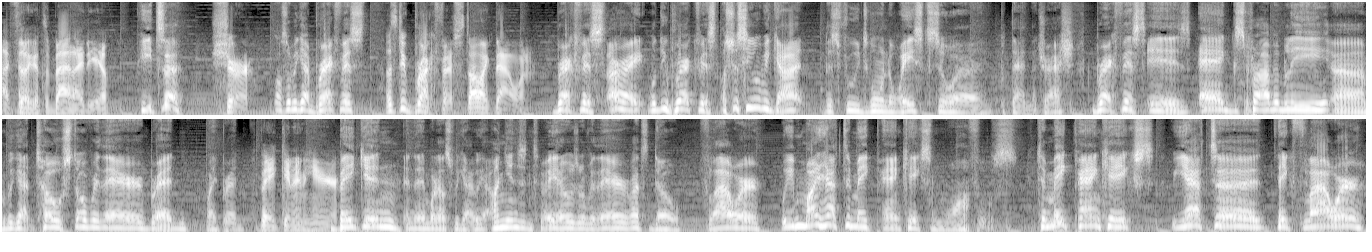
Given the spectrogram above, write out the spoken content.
I feel like that's a bad idea. pizza. Sure. Also, we got breakfast. Let's do breakfast. I like that one. Breakfast. All right, we'll do breakfast. Let's just see what we got. This food's going to waste, so uh, put that in the trash. Breakfast is eggs, probably. Um, we got toast over there, bread, white bread, Bacon in here. bacon, and then what else we got? We got onions and tomatoes over there. That's dough. Flour. We might have to make pancakes and waffles. To make pancakes, we have to take flour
